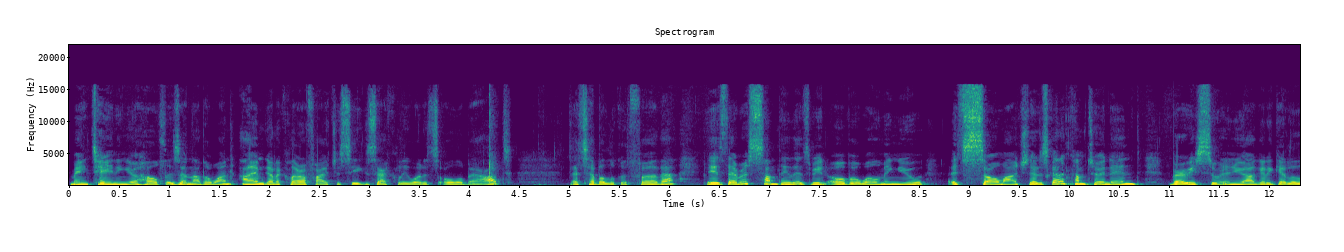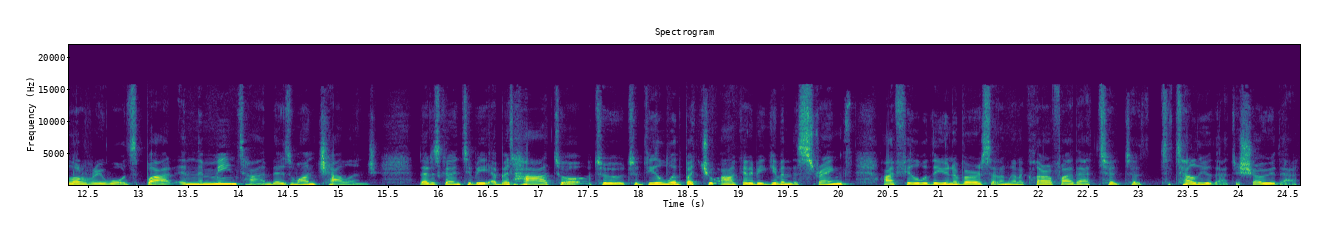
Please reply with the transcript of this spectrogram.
maintaining your health is another one. I'm going to clarify to see exactly what it's all about. Let's have a look at further. Because there is something that's been overwhelming you. It's so much that it's going to come to an end very soon and you are going to get a lot of rewards. But in the meantime, there's one challenge that is going to be a bit hard to, to, to deal with, but you are going to be given the strength, I feel, with the universe. And I'm going to clarify that to, to, to tell you that, to show you that,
